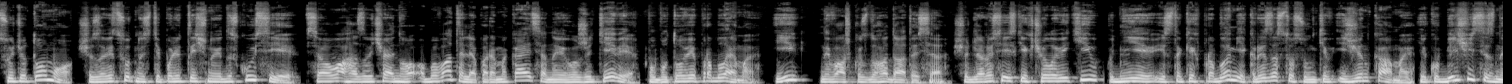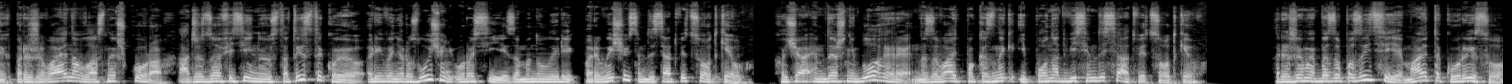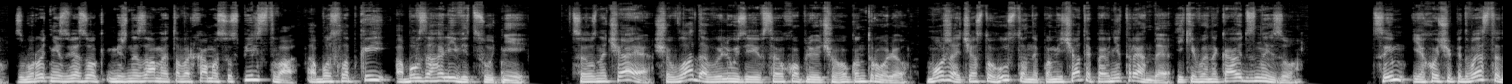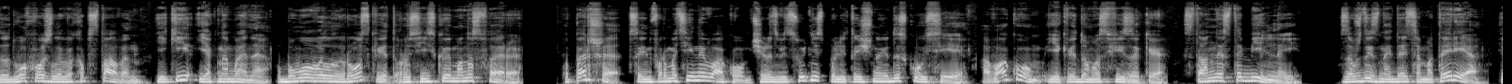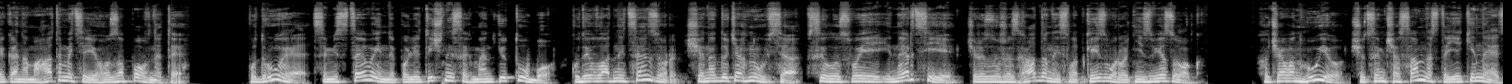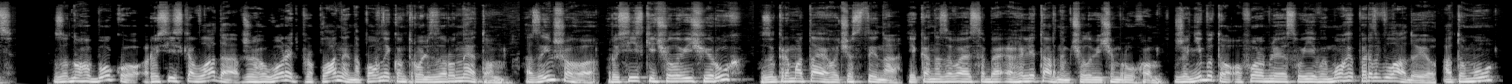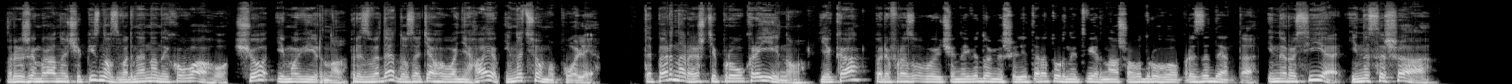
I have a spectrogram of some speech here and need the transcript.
Суть у тому, що за відсутності політичної дискусії вся увага звичайного обивателя перемикається на його життєві побутові проблеми, і неважко здогадатися, що для російських чоловіків однією із таких проблем є криза стосунків із жінками, яку більшість із них переживає на власних шкурах. Адже за офіційною статистикою рівень розлучень у Росії за минулий рік перевищив 70%. Хоча МДшні блогери називають показник і понад 80%. Режими без опозиції мають таку рису: зворотній зв'язок між низами та верхами суспільства або слабкий, або взагалі відсутній. Це означає, що влада в ілюзії всеохоплюючого контролю може часто густо не помічати певні тренди, які виникають знизу. Цим я хочу підвести до двох важливих обставин, які, як на мене, обумовили розквіт російської моносфери. По-перше, це інформаційний вакуум через відсутність політичної дискусії, а вакуум, як відомо з фізики, стан нестабільний. Завжди знайдеться матерія, яка намагатиметься його заповнити. По-друге, це місцевий неполітичний сегмент Ютубу, куди владний цензор ще не дотягнувся в силу своєї інерції через уже згаданий слабкий зворотній зв'язок. Хоча вангую, що цим часам настає кінець. З одного боку, російська влада вже говорить про плани на повний контроль за Рунетом, а з іншого, російський чоловічий рух, зокрема та його частина, яка називає себе егалітарним чоловічим рухом, вже нібито оформлює свої вимоги перед владою, а тому режим рано чи пізно зверне на них увагу, що, ймовірно, призведе до затягування гайок і на цьому полі. Тепер нарешті про Україну, яка, перефразовуючи найвідоміший літературний твір нашого другого президента, і не Росія, і не США.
